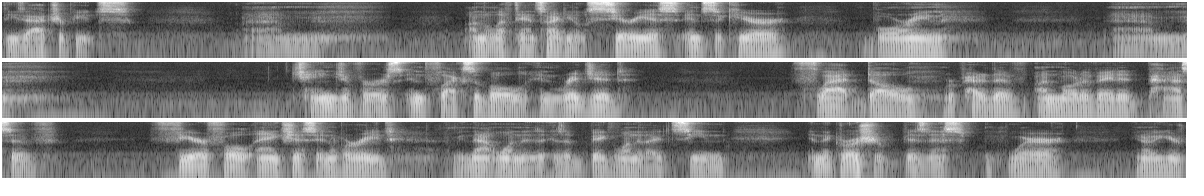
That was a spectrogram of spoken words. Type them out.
these attributes. Um, on the left hand side, you know, serious, insecure, boring, um, change averse, inflexible, and rigid, flat, dull, repetitive, unmotivated, passive, fearful, anxious, and worried. I mean, that one is, is a big one that I'd seen in the grocery business where, you know, you're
